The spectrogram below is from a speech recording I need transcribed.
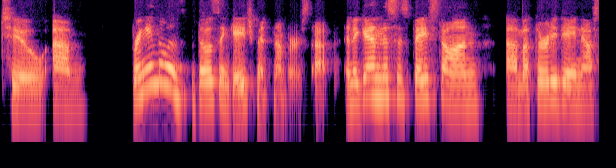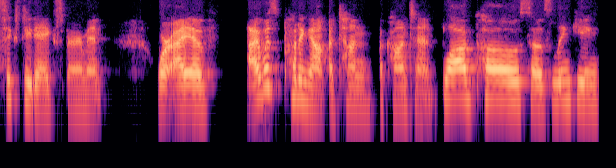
to um, bringing those, those engagement numbers up. And again, this is based on um, a 30 day, now 60 day experiment where I have, I was putting out a ton of content, blog posts, I was linking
